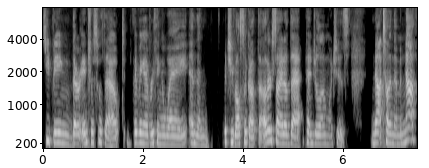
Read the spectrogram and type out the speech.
keeping their interest without giving everything away. And then, but you've also got the other side of that pendulum, which is not telling them enough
